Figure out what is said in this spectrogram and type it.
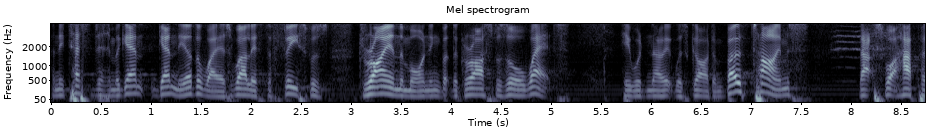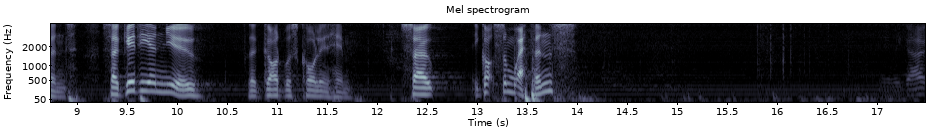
And he tested him again, again the other way as well. If the fleece was dry in the morning, but the grass was all wet, he would know it was God. And both times, that's what happened. So Gideon knew that God was calling him. So he got some weapons. Here we go. There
